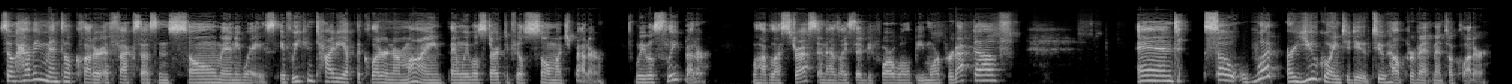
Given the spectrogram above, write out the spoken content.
so having mental clutter affects us in so many ways if we can tidy up the clutter in our mind then we will start to feel so much better we will sleep better. We'll have less stress. And as I said before, we'll be more productive. And so, what are you going to do to help prevent mental clutter?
